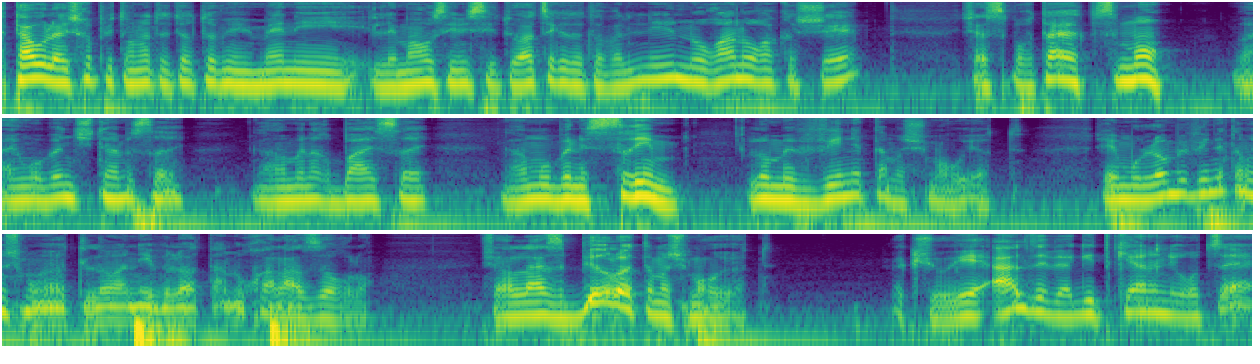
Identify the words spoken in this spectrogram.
אתה אולי יש לך פתרונות יותר טובים ממני למה עושים בסיטואציה כזאת, אבל לי נורא נורא קשה שהספורטאי עצמו, גם אם הוא בן 12, גם הוא בן 14, גם הוא בן 20, לא מבין את המשמעויות. שאם הוא לא מבין את המשמעויות, לא אני ולא אתה נוכל לעזור לו. אפשר להסביר לו את המשמעויות. וכשהוא יהיה על זה ויגיד, כן, אני רוצה,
